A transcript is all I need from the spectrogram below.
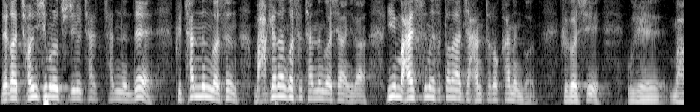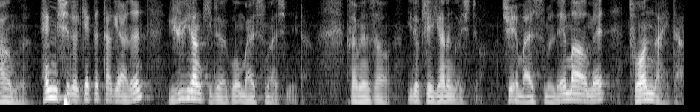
내가 전심으로 주지를 찾는데 그 찾는 것은 막연한 것을 찾는 것이 아니라 이 말씀에서 떠나지 않도록 하는 것. 그것이 우리의 마음을 행실을 깨끗하게 하는 유일한 길이라고 말씀하십니다. 그러면서 이렇게 얘기하는 것이죠. 주의 말씀을 내 마음에 두었나이다.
